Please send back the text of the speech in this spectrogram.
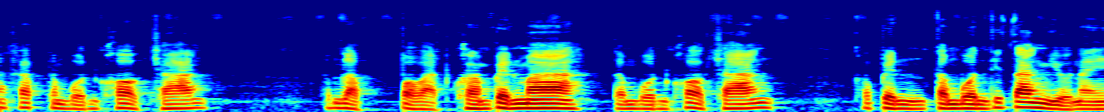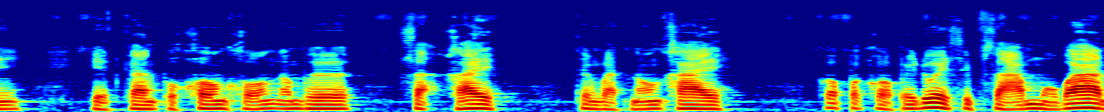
นะครับตำบลคอกช้างสำหรับประวัติความเป็นมาตำบลคอกช้าง ก็เป็นตำบลที่ตั้งอยู่ในเขตการปกครองของอำเภอสะไครจังหวัดหนองคาย ก็ประกอบไปด้วย 13 หมู่บ้าน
